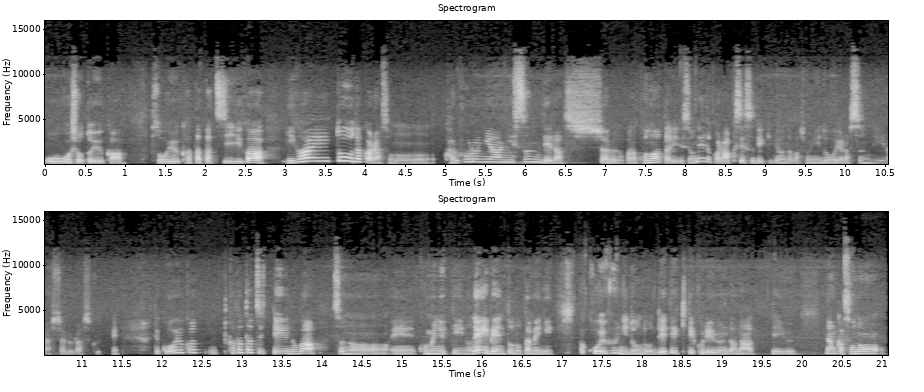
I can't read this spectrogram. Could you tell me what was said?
う大御所というか、そういう方たちが意外とだからそのカリフォルニアに住んでらっしゃるのかなこの辺りですよね。だからアクセスできるような場所にどうやら住んでいらっしゃるらしくって。でこういう方たちっていうのがその、えー、コミュニティのねイベントのためにこういうふうにどんどん出てきてくれるんだなっていう。なんかその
